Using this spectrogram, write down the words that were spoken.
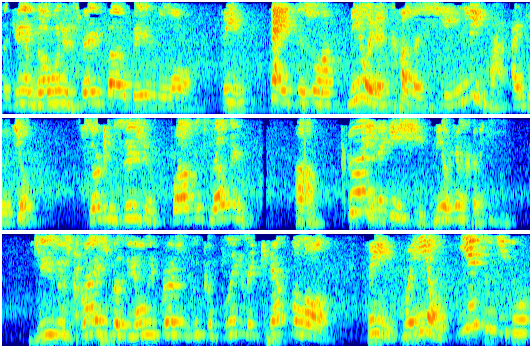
Again, no one is saved by obeying the law. 所以再一次说，没有人靠着行律法而得救 Circumcision profits nothing. 啊，割礼的应许没有任何的意义。Jesus Christ was the only person who completely kept the law. 所以唯有耶稣基督，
